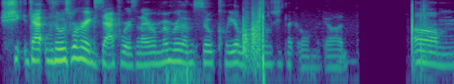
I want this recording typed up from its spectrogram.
she that those were her exact words and i remember them so clearly because i was just like oh my god um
